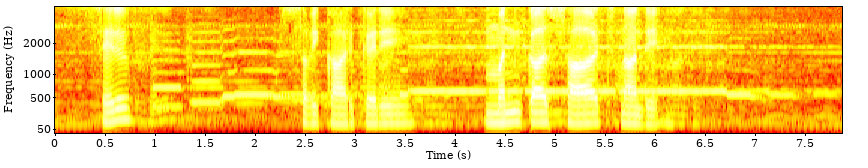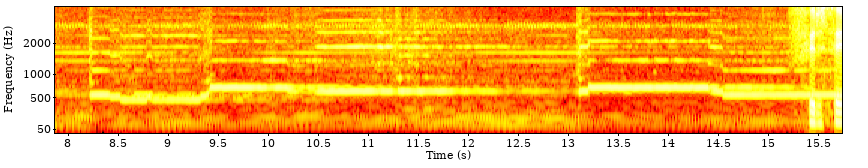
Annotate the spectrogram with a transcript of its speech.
सिर्फ़ स्वीकार करें, मन का साथ ना दे। फिर से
